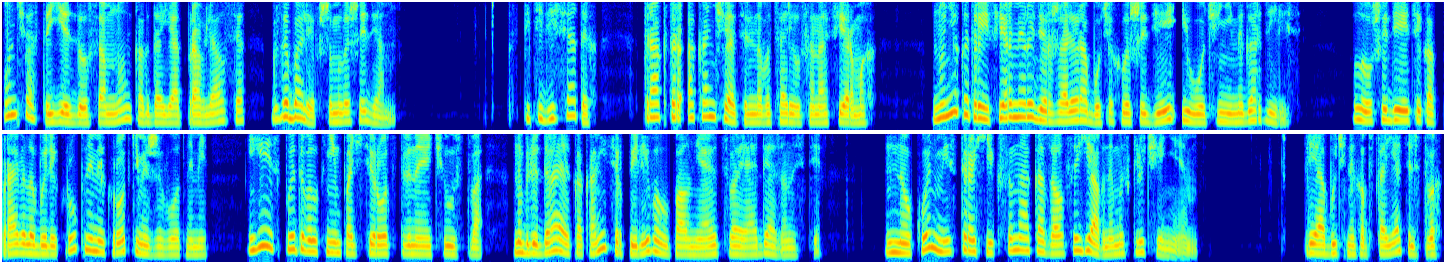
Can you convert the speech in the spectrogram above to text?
Он часто ездил со мной, когда я отправлялся к заболевшим лошадям. В 50-х трактор окончательно воцарился на фермах, но некоторые фермеры держали рабочих лошадей и очень ими гордились. Лошади эти, как правило, были крупными, кроткими животными, и я испытывал к ним почти родственное чувство, наблюдая, как они терпеливо выполняют свои обязанности. Но конь мистера Хиксона оказался явным исключением. При обычных обстоятельствах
